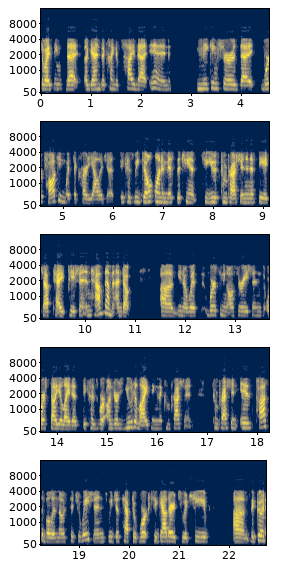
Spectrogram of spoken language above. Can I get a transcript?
So I think that again to kind of tie that in, making sure that we're talking with the cardiologist because we don't want to miss the chance to use compression in a CHF patient and have them end up um, you know, with worsening ulcerations or cellulitis because we're underutilizing the compression. Compression is possible in those situations. We just have to work together to achieve um, the good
